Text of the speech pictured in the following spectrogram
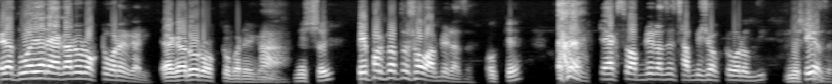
এটা দু হাজার এগারোর অক্টোবরের গাড়ি। এগারোর অক্টোবরের গাড়ি হ্যাঁ। নিশ্চয়ই? পেপার পত্র সব আপডেট আছে। ওকে ট্যাক্স আপডেট আছে ছাব্বিশে অক্টোবর অবধি। ঠিক আছে?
